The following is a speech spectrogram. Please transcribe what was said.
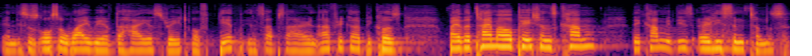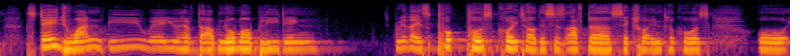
And this is also why we have the highest rate of death in sub-Saharan Africa because by the time our patients come, they come with these early symptoms. Stage 1B, where you have the abnormal bleeding, whether it's po post-coital, this is after sexual intercourse, or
